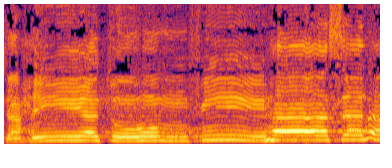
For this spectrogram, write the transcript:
تحيتهم فيها سلام.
